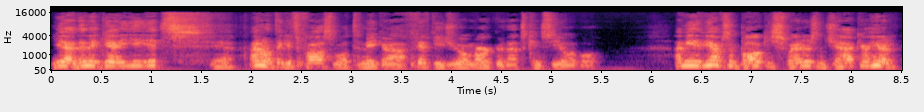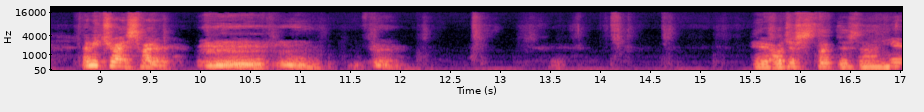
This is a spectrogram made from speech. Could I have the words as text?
yeah, then again, it's, yeah, I don't think it's possible to make a 50 joule marker that's concealable. I mean, if you have some bulky sweaters and jacket, here, let me try a sweater. Here, I'll just slip this on here.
